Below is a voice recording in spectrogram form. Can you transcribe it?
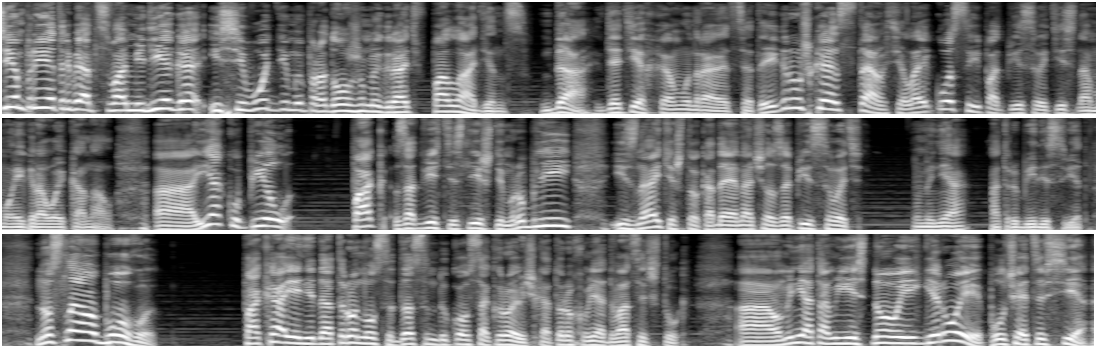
Всем привет, ребят, с вами Лего, и сегодня мы продолжим играть в Paladins. Да, для тех, кому нравится эта игрушка, ставьте лайкосы и подписывайтесь на мой игровой канал. А, я купил пак за 200 с лишним рублей, и знаете что, когда я начал записывать, у меня отрубили свет. Но слава богу, пока я не дотронулся до сундуков сокровищ, которых у меня 20 штук. А, у меня там есть новые герои, получается все.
